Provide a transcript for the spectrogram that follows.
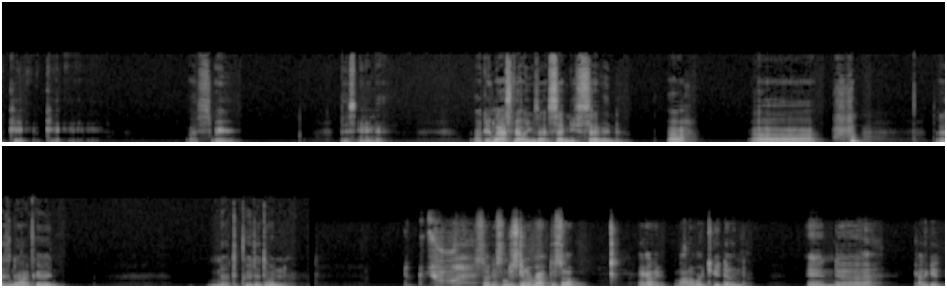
okay, okay. I swear. This internet. Okay, last value is at 77. Uh, uh, that is not good. Not good at all so I guess I'm just gonna wrap this up. I got a lot of work to get done, and uh, got to get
